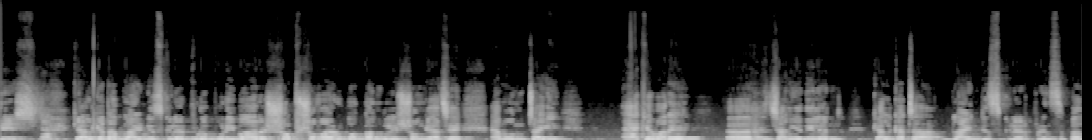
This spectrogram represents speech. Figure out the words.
বেশ। হ্যাঁ। ক্যালকাটা ব্লাইন্ড স্কুলের পুরো পরিবার সবসময় রূপক গাঙ্গুলির সঙ্গে আছে। এমনটাই একেবারে জানিয়ে দিলেন ক্যালকাটা ব্লাইন্ড স্কুলের প্রিন্সিপাল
